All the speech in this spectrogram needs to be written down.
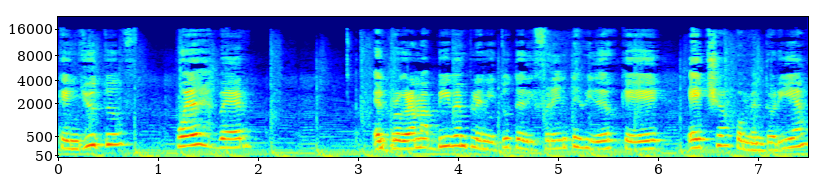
que en YouTube puedes ver el programa Vive en Plenitud de diferentes videos que he hecho con mentoría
